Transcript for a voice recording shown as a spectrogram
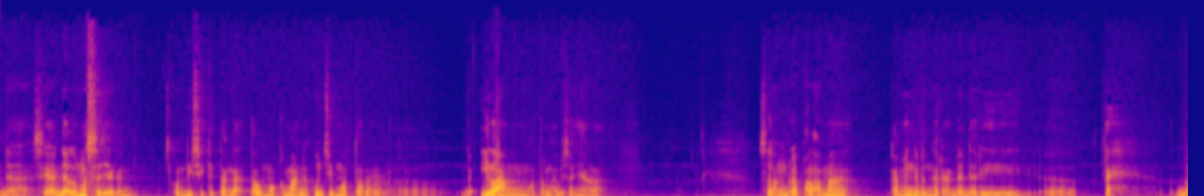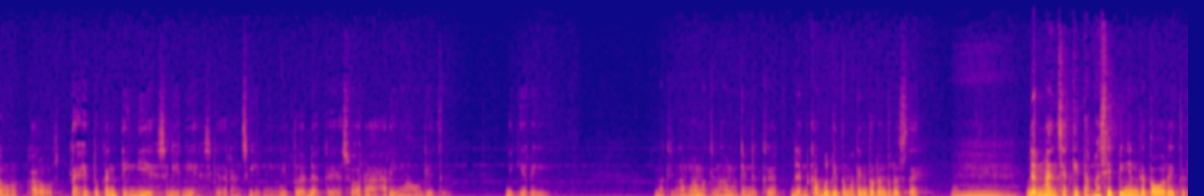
udah saya udah lemes aja kan. Kondisi kita nggak tahu mau ke mana, kunci motor eh, nggak hilang, motor nggak bisa nyala. Selang berapa lama kami ngedengar ada dari eh, teh, bang, kalau teh itu kan tinggi ya segini ya sekitaran segini. Itu ada kayak suara harimau gitu di kiri makin lama makin lama makin dekat dan kabut itu makin turun terus teh. Dan mindset kita masih pingin ke tower itu.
